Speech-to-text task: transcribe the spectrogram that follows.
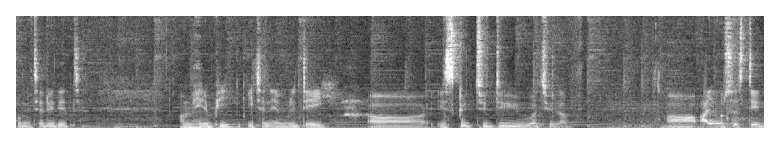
committed with it. I'm happy each and every day. Uh, it's good to do what you love. Uh, I also still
